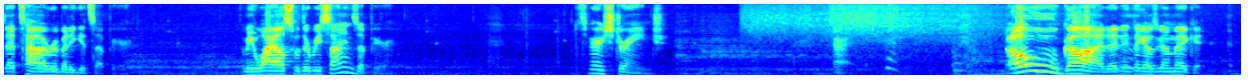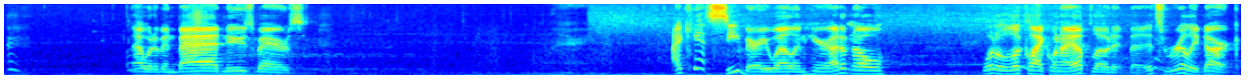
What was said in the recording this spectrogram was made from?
that's how everybody gets up here. I mean, why else would there be signs up here? It's very strange. All right. Oh god, I didn't think I was going to make it. That would have been bad news bears. Alright. I can't see very well in here. I don't know what it'll look like when I upload it, but it's really dark.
